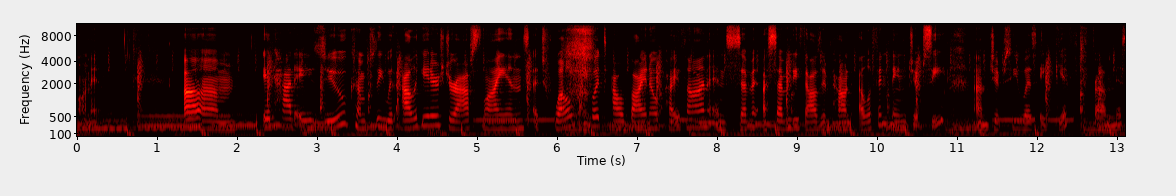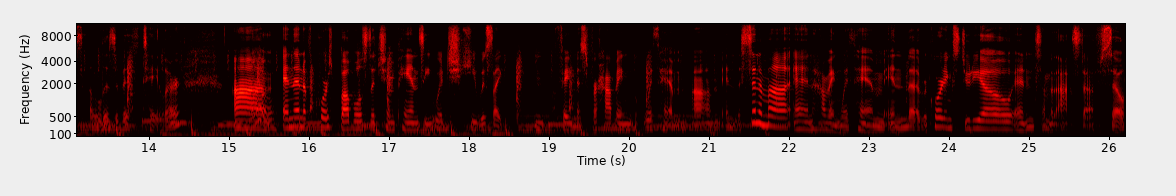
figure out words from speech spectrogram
on it. Um, it had a zoo complete with alligators, giraffes, lions, a 12 foot albino python, and seven, a 70,000 pound elephant named Gypsy. Um, Gypsy was a gift from Miss Elizabeth Taylor. Um, Oh. And then, of course, Bubbles the chimpanzee, which he was like famous for having with him um, in the cinema and having with him in the recording studio and some of that stuff. So,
